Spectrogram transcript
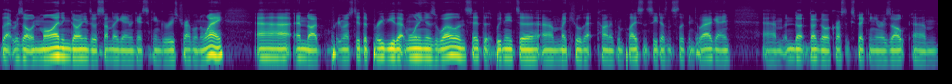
that result in mind, and going into a Sunday game against the Kangaroos travelling away. Uh, and I pretty much did the preview that morning as well and said that we need to um, make sure that kind of complacency doesn't slip into our game um, and don't, don't go across expecting a result, um,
